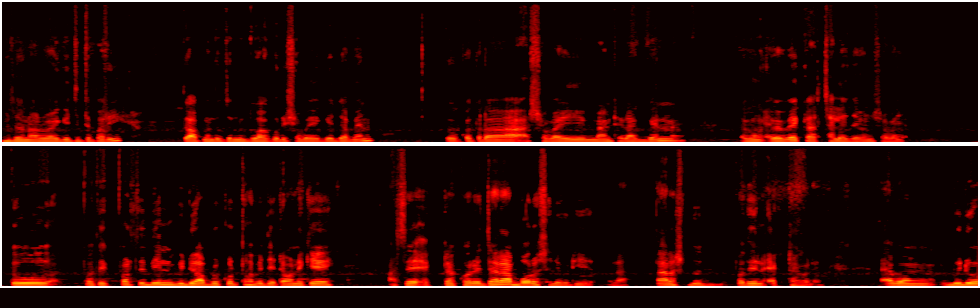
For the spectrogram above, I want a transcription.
যেন আরও এগিয়ে যেতে পারি। তো আপনাদের জন্য দোয়া করি সবাই এগিয়ে যাবেন। তো কতটা সবাই মাইন্ডে রাখবেন এবং এভাবে কাজ চালিয়ে যাবেন সবাই। তো প্রতি, প্রতিদিন ভিডিও আপলোড করতে হবে যেটা অনেকে আছে একটা করে, যারা বড় সেলিব্রিটিরা তারা শুধু প্রতিদিন একটা করে। এবং ভিডিও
